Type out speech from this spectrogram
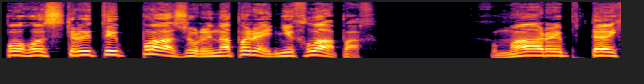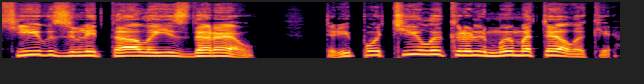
погострити пазури на передніх лапах. Хмари птахів злітали із дерев, тріпотіли крильми метелики.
